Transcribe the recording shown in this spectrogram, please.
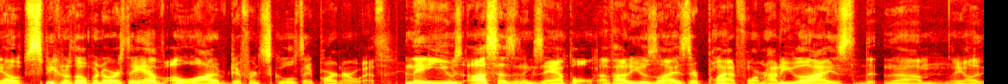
you know, speaking with Opendorse, they have a lot of different schools they partner with, and they use us as an example of how to utilize their platform, how to utilize the, um, you know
